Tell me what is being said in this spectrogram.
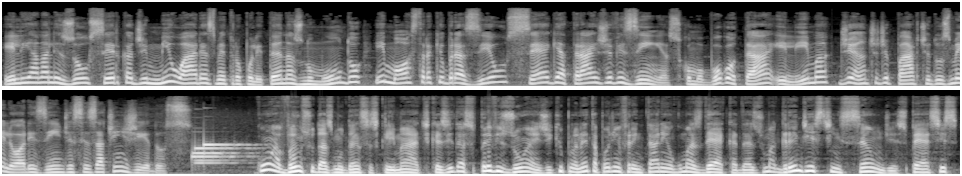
ele analisou cerca de mil áreas metropolitanas no mundo e mostra que o Brasil segue atrás de vizinhas, como Bogotá e Lima, diante de parte dos melhores índices atingidos. Com o avanço das mudanças climáticas e das previsões de que o planeta pode enfrentar em algumas décadas uma grande extinção de espécies,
